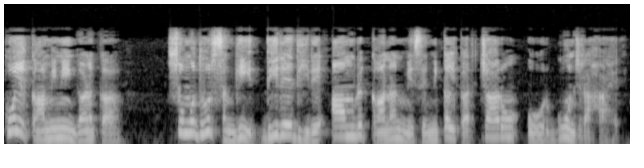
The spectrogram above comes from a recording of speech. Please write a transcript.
कुल कामिनी गण का सुमधुर संगीत धीरे धीरे आम्र कानन में से निकलकर चारों ओर गूंज रहा है।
